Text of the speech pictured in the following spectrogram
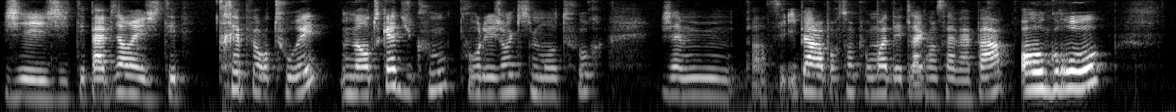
j'étais pas bien et j'étais très peu entourée. Mais en tout cas, du coup, pour les gens qui m'entourent, j'aime... Enfin, c'est hyper important pour moi d'être là quand ça va pas. En gros,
